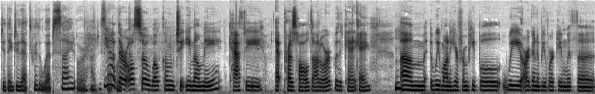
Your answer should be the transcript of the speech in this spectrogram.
do they do that through the website or how does Yeah, they're also welcome to email me, Kathy at preshall.org with a K. okay. Um, we want to hear from people. We are going to be working with the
